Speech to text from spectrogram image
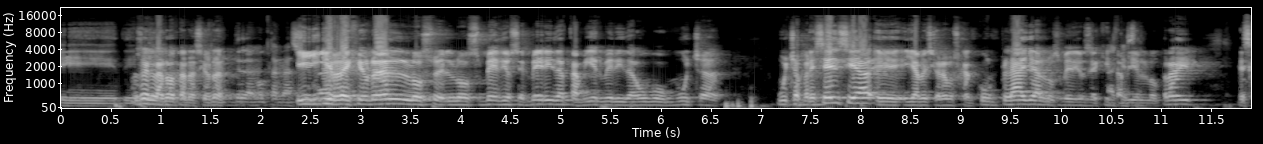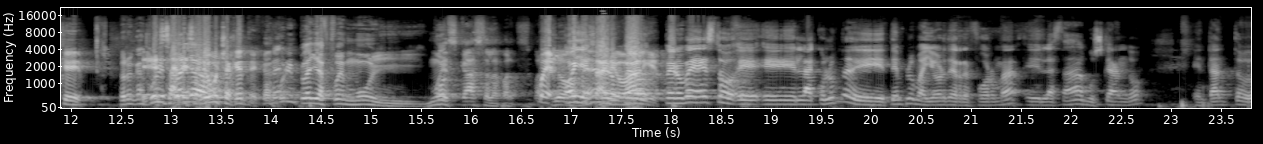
eh, de, pues la nota nacional. Y, regional, los, los medios en Mérida, también Mérida hubo mucha, mucha presencia. Eh, ya mencionamos Cancún Playa, los medios de aquí, también lo traen. Es que. Pero en Cancún Playa, salió mucha gente. Cancún en Playa fue muy, muy escasa la participación. oye, ¿eh? pero, pero, ve esto: la columna de Templo Mayor de Reforma la estaba buscando en tanto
